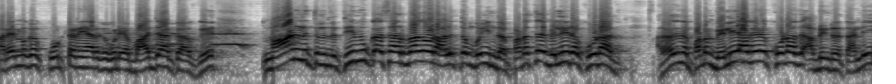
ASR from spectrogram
மறைமுக கூட்டணியாக இருக்கக்கூடிய பாஜகவுக்கு மாநிலத்திலிருந்து திமுக சார்பாக ஒரு அழுத்தம் போய் இந்த படத்தை வெளியிடக்கூடாது. அதாவது இந்த படம் வெளியாகவே கூடாது அப்படின்றத தாண்டி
